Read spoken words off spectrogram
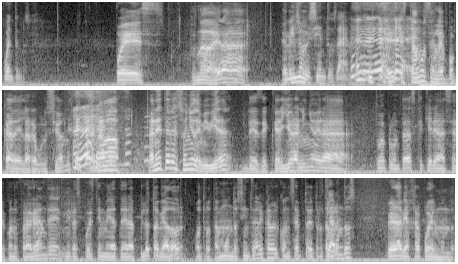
Cuéntenos. Pues, pues nada, era... sueño- 1900. ah, Eh, Estamos en la época de la revolución. No, la neta era el sueño de mi vida. Desde que yo era niño era... Tú me preguntabas qué quería hacer cuando fuera grande. Mi respuesta inmediata era piloto aviador o trotamundos. Sin tener claro el concepto de trotamundos, pero era viajar por el mundo.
